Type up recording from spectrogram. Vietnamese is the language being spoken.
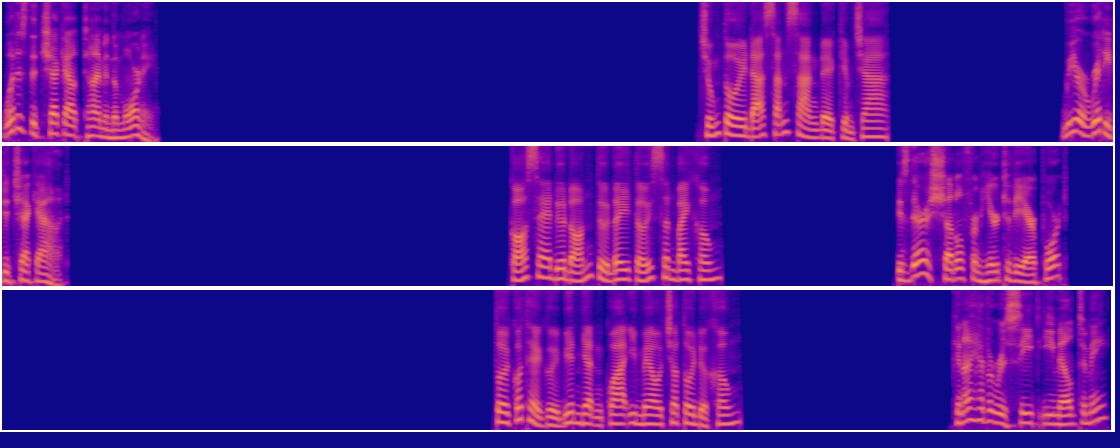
What is the checkout time in the morning? Chúng tôi đã sẵn sàng để kiểm tra. We are ready to check out. Có xe đưa đón từ đây tới sân bay không? Is there a shuttle from here to the airport? Tôi có thể gửi biên nhận qua email cho tôi được không? Can I have a receipt emailed to me?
